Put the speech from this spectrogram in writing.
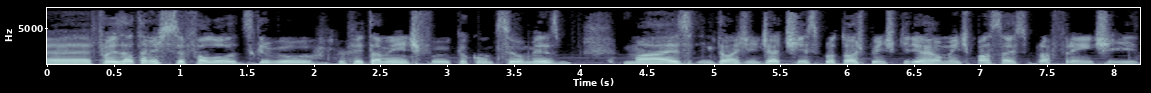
É, foi exatamente o que você falou, descreveu perfeitamente, foi o que aconteceu mesmo. Mas, então, a gente já tinha esse protótipo e a gente queria realmente passar isso pra frente e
